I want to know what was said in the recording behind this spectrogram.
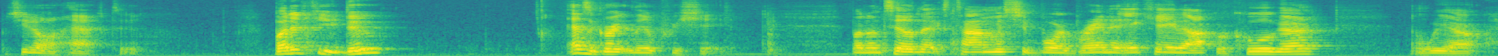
But you don't have to. But if you do, that's greatly appreciated. But until next time, it's your boy Brandon, aka the Awkward Cool Guy, and we out.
